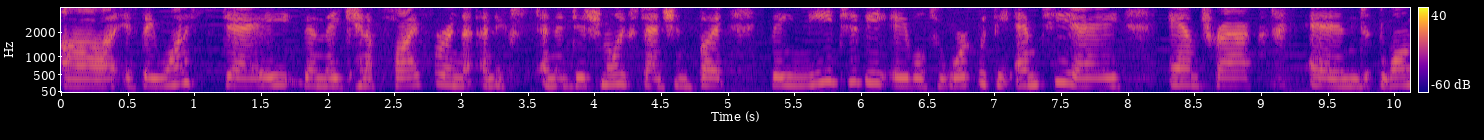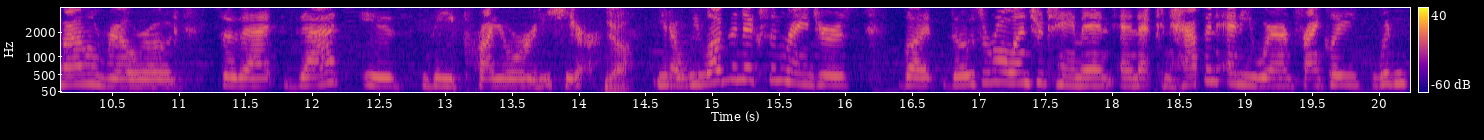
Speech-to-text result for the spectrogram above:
Uh, if they want to stay, then they can apply for an, an, ex- an additional extension, but they need to be able to work with the MTA, Amtrak, and Long Island Railroad so that that is the priority here Yeah. you know, we love the Knicks and Rangers, but those are all entertainment and it can happen anywhere. And frankly, wouldn't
